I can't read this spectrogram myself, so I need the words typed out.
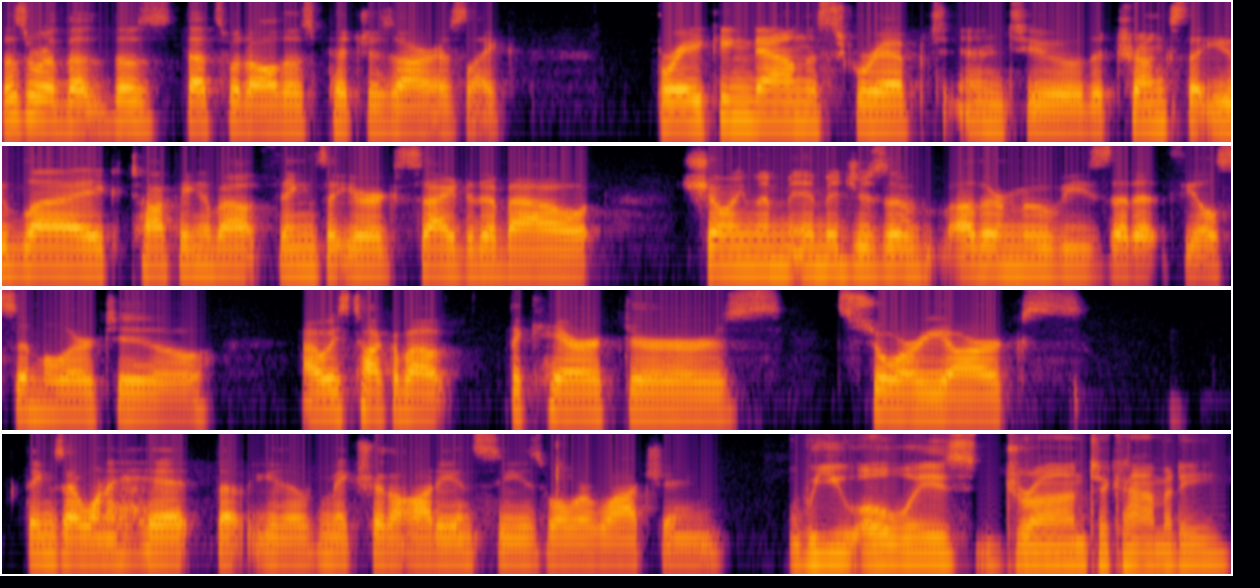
those were the, those that's what all those pitches are is like breaking down the script into the chunks that you like talking about things that you're excited about showing them images of other movies that it feels similar to. I always talk about the characters story arcs things i want to hit that you know make sure the audience sees while we're watching. Were you always drawn to comedy?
